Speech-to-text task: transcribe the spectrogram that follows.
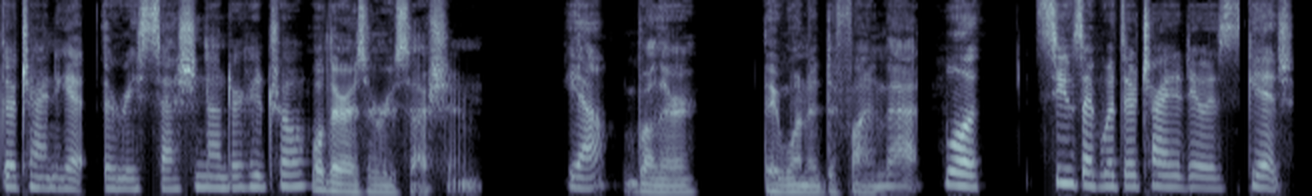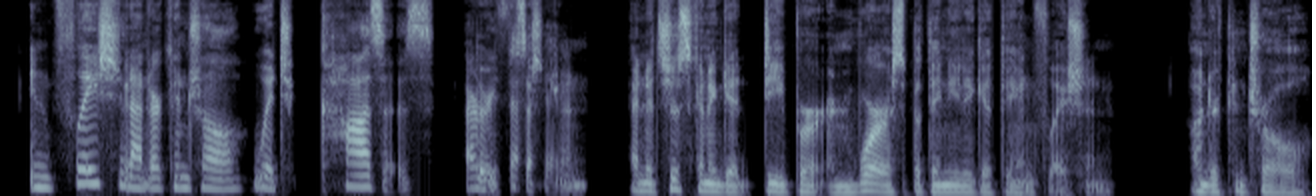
they're trying to get the recession under control. Well, there is a recession, Yeah. whether they want to define that. Well, it seems like what they're trying to do is get inflation under control, which causes a recession. recession. And it's just going to get deeper and worse, but they need to get the inflation under control,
